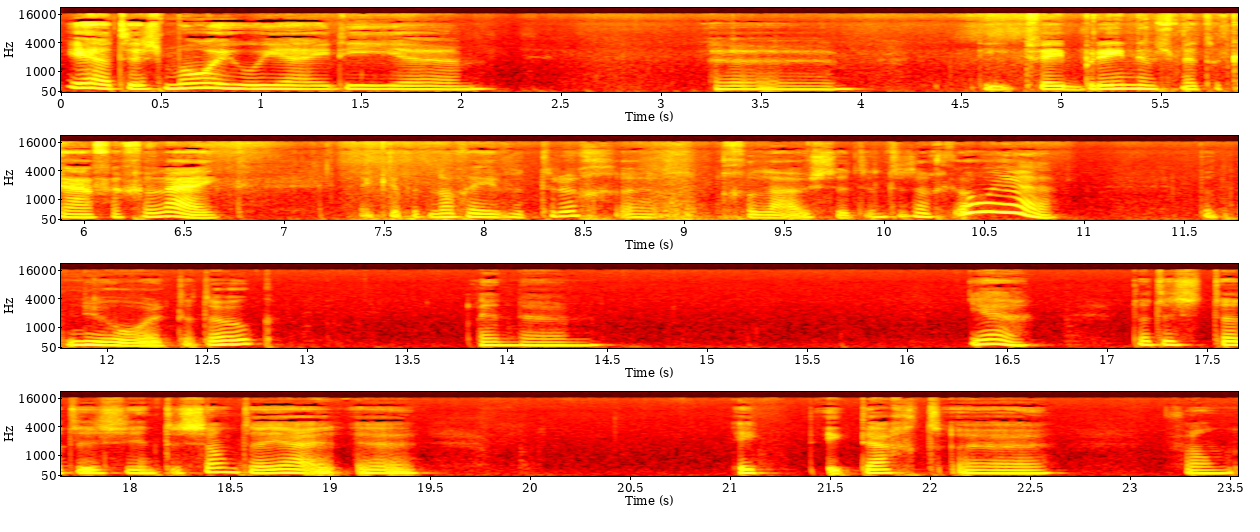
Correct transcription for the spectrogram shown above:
Ja, het is mooi hoe jij die, uh, uh, die twee brainums met elkaar vergelijkt. Ik heb het nog even terug uh, geluisterd en toen dacht ik, oh ja, dat, nu hoor ik dat ook. En ehm, ja, dat is, dat is interessant. Hè? Ja, ik, ik dacht van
